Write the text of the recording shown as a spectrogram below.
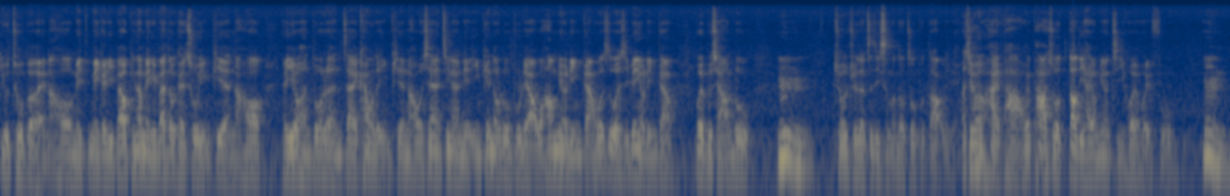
YouTuber，哎，然后每每个礼拜，我平常每个礼拜都可以出影片，然后哎，也有很多人在看我的影片，然后我现在竟然连影片都录不了，我好像没有灵感，或者是我即便有灵感，我也不想要录，嗯。就觉得自己什么都做不到了耶，而且会很害怕，会怕说到底还有没有机会恢复。嗯，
